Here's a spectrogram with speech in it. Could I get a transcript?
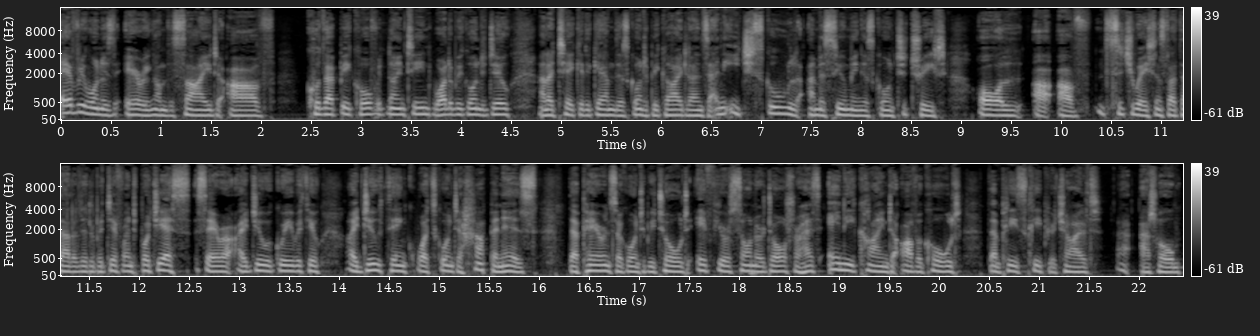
everyone is erring on the side of could that be COVID 19? What are we going to do? And I take it again, there's going to be guidelines, and each school, I'm assuming, is going to treat all uh, of situations like that a little bit different. But yes, Sarah, I do agree with you. I do think what's going to happen is that parents are going to be told if your son or daughter has any kind of a cold, then please keep your child at home.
